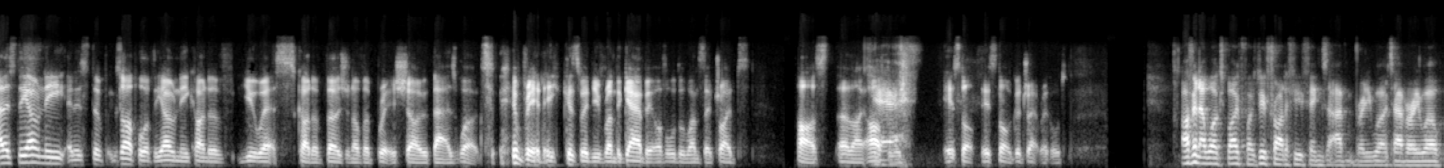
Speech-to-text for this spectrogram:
And it's the only, and it's the example of the only kind of US kind of version of a British show that has worked, really. Because when you run the gambit of all the ones they've tried past, uh, like Yeah. afterwards, it's not, it's not a good track record. I think that works both ways. We've tried a few things that haven't really worked out very well.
